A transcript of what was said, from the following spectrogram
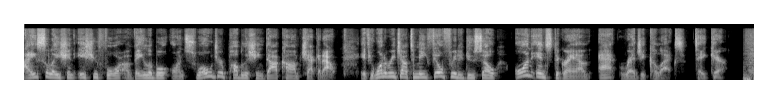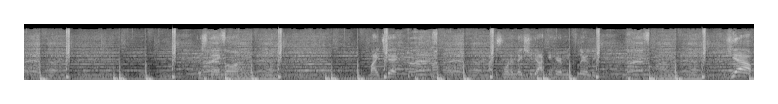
Isolation Issue 4 available on swoldierpublishing.com. Check it out. If you want to reach out to me, feel free to do so on Instagram at Regie Collects. Take care. This thing on? Mic check. I just want to make sure y'all can hear me clearly. Yeah.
